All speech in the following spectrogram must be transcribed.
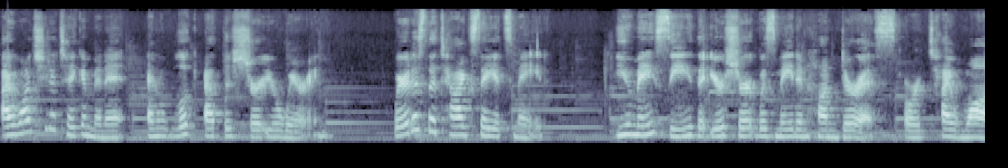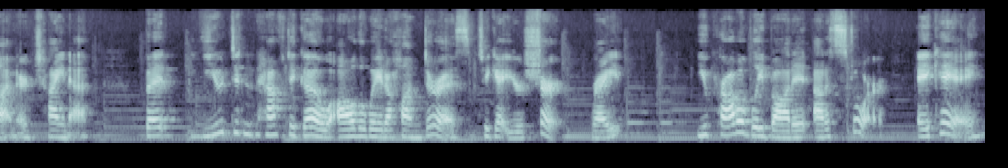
I want you to take a minute and look at the shirt you're wearing. Where does the tag say it's made? You may see that your shirt was made in Honduras or Taiwan or China, but you didn't have to go all the way to Honduras to get your shirt, right? You probably bought it at a store, aka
